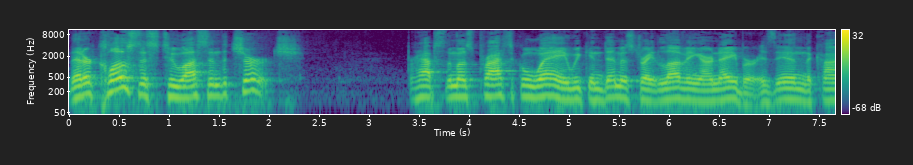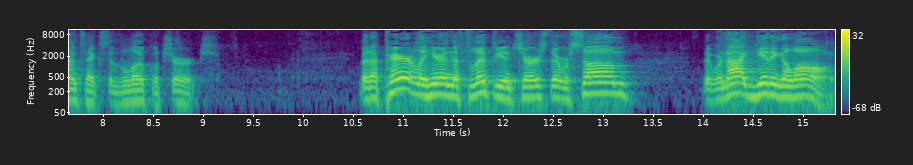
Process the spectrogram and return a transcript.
that are closest to us in the church. Perhaps the most practical way we can demonstrate loving our neighbor is in the context of the local church. But apparently, here in the Philippian church, there were some that were not getting along.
